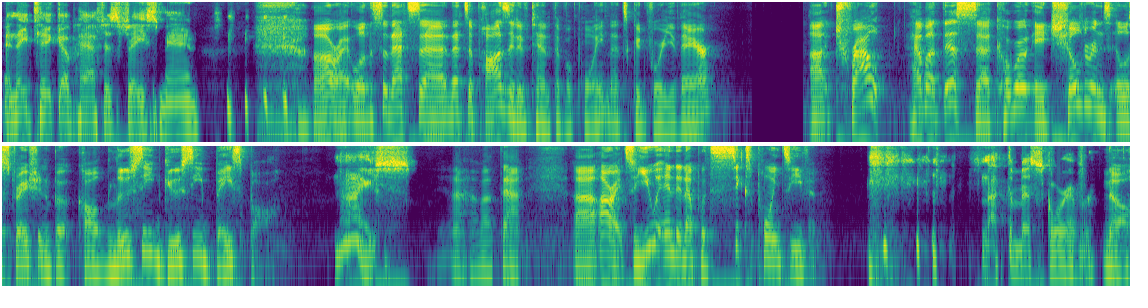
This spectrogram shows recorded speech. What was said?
and they take up half his face, man. All right. Well, so that's uh, that's a positive tenth of a point. That's good for you there. Uh, Trout, how about this? Uh, co-wrote a children's illustration book called Lucy Goosey Baseball. Nice. Yeah, how about that? Uh, all right, so you ended up with six points even. Not the best score ever. No,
